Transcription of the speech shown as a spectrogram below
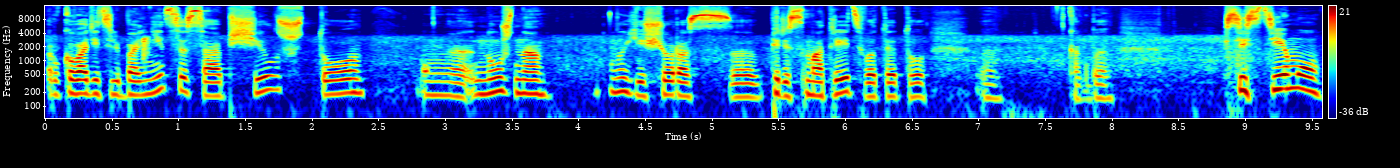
руководитель больницы сообщил, что нужно ну, еще раз э, пересмотреть вот эту э, как бы систему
